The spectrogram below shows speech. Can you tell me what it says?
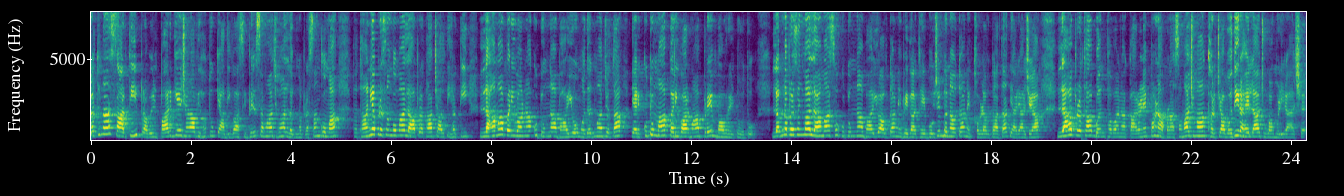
રથના સારથી પ્રવીણ પારગીએ જણાવ્યું હતું કે આદિવાસી ભીલ સમાજમાં લગ્ન પ્રસંગોમાં તથા અન્ય પ્રસંગોમાં લાહ પ્રથા ચાલતી હતી. લાહમાં પરિવારના કુટુંબના ભાઈઓ મદદમાં જતા ત્યારે કુટુંબમાં પરિવારમાં પ્રેમ ભાવ રહેતો હતો. લગ્ન પ્રસંગમાં લાહમાં સૌ કુટુંબના ભાઈઓ આવતા અને ભેગા થઈ ભોજન બનાવતા અને ખવડાવતા હતા. ત્યારે આજે આ લાહ પ્રથા બંધ થવાના કારણે પણ આપણા સમાજમાં ખર્ચા વધી રહેલા જોવા મળી રહ્યા છે.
